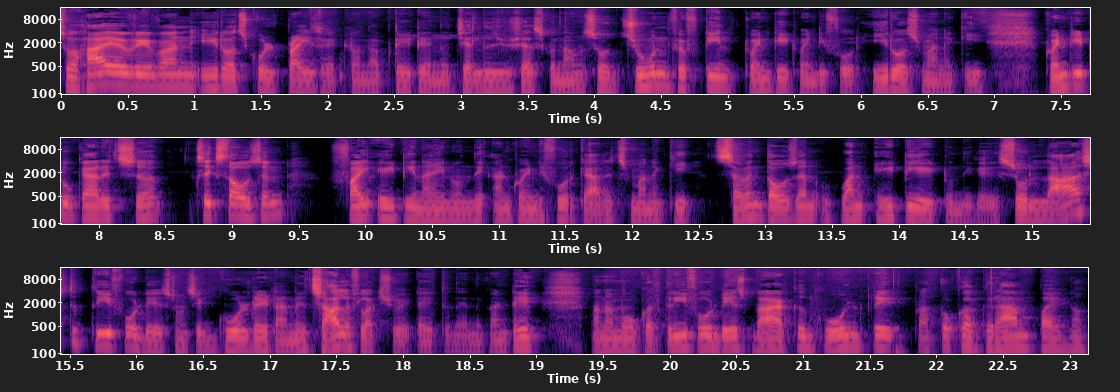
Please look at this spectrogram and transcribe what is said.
సో హాయ్ ఎవ్రీవన్ ఈరోజు గోల్డ్ ప్రైస్ ఎట్లుంది? అప్డేట్ ఏందో? జల్దీ చూసేసుకుందాం. So June fifteen twenty twenty four ఈరోజు మనకి twenty two carats six thousand five eighty nine ఉంది. అండ్ ట్వంటీ ఫోర్ క్యారెట్స్ మనకి seven thousand one eighty eight ఉంది కదా so last three four days నుంచి గోల్డ్ రేట్ అనేది చాలా ఫ్లక్చువేట్ అవుతుంది. ఎందుకంటే మనం ఒక three four days back gold rate ప్రతి ఒక్క గ్రామ్ పైన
